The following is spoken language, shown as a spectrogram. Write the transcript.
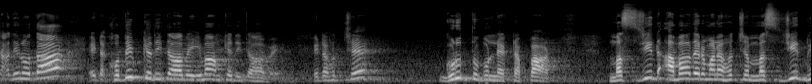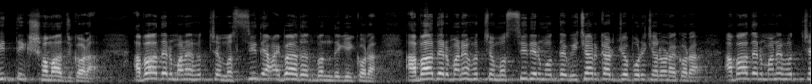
স্বাধীনতা, এটা খতিবকে দিতে হবে, ইমামকে দিতে হবে। এটা হচ্ছে গুরুত্বপূর্ণ একটা পার্ট মসজিদ আবাদের মানে হচ্ছে মসজিদ ভিত্তিক সমাজ গড়া। আবাদের মানে হচ্ছে মসজিদে আবাদত বন্দেগী করা। আবাদের মানে হচ্ছে মসজিদের মধ্যে বিচার কার্য পরিচালনা করা। আবাদের মানে হচ্ছে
